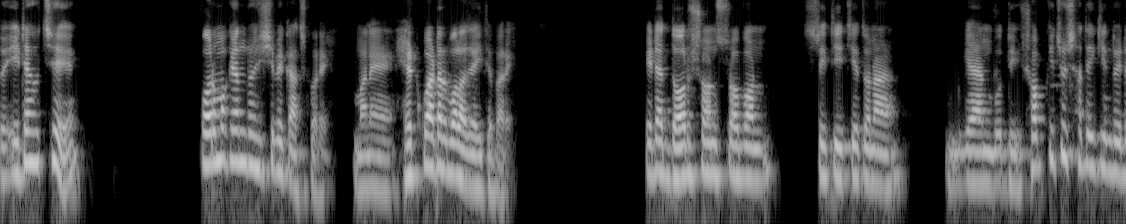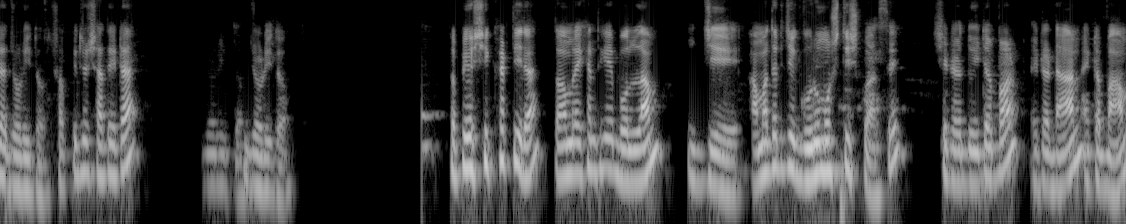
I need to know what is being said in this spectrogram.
তো এটা হচ্ছে কর্মকেন্দ্র হিসেবে কাজ করে। মানে হেডকোয়ার্টার বলা যাইতে পারে। এটা দর্শন, শ্রবণ, স্মৃতি, চেতনা, জ্ঞান, বুদ্ধি সবকিছুর সাথেই কিন্তু এটা জড়িত। সবকিছুর সাথে এটা জড়িত। জড়িত। তো প্রিয় শিক্ষার্থীরা, তো আমরা এখান থেকে বললাম যে আমাদের যে গুরু মস্তিষ্ক আছে সেটার ২ টা পার্ট, একটা ডান, একটা বাম।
